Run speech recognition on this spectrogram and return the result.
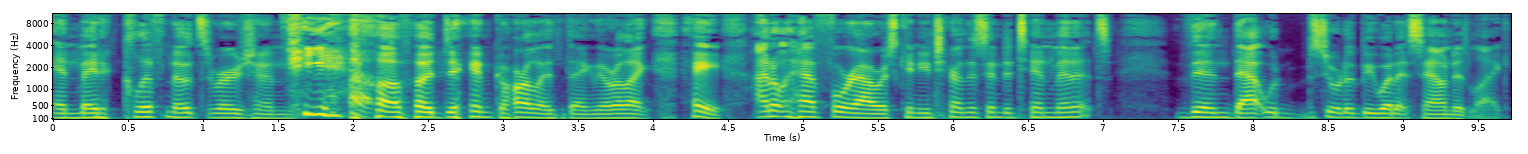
and made a Cliff Notes version Yeah. of a Dan Carlin thing, they were like, "Hey, I don't have four hours. Can you turn this into ten minutes?" Then that would sort of be what it sounded like.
